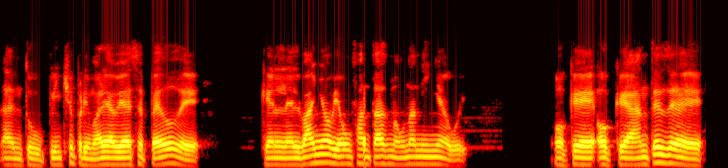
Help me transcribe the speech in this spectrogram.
en tu pinche primaria había ese pedo de que en el baño había un fantasma, una niña, güey. O que, o que antes de,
